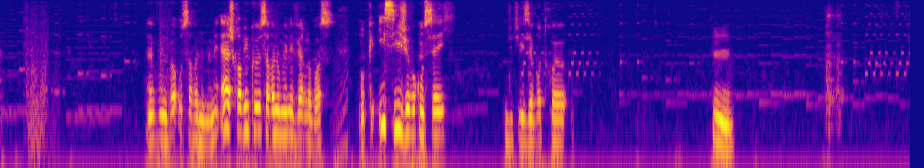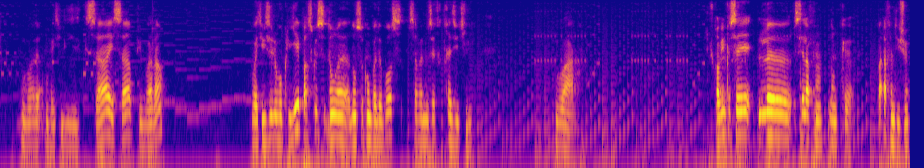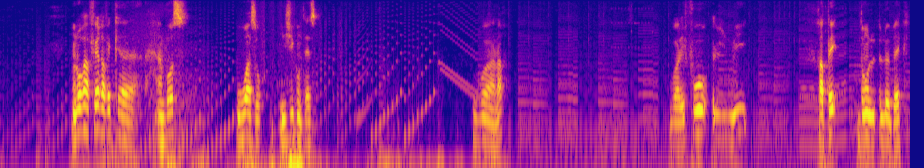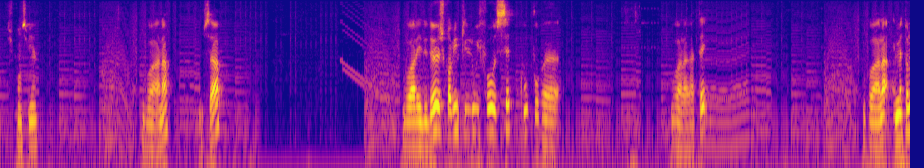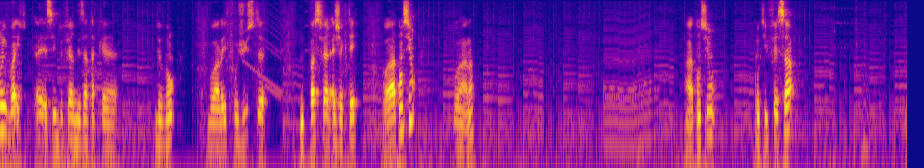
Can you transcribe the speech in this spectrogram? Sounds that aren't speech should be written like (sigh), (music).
Et vous voir où ça va nous mener. Eh, je crois bien que ça va nous mener vers le boss. Donc ici, je vous conseille d'utiliser votre... Hmm. Voilà, on va utiliser ça et ça, puis voilà. On va utiliser le bouclier parce que dans, euh, dans ce combat de boss, ça va nous être très utile. Voilà. Je crois bien que c'est le c'est la fin, donc euh, pas la fin du jeu. On aura affaire avec euh, un boss oiseau, une gigantesque. Voilà. Voilà, il faut lui frapper dans le bec, je pense bien. Voilà, comme ça. Voilà les deux, je crois bien qu'il lui faut 7 coups pour... Euh, voilà, raté. Voilà, et maintenant il va essayer de faire des attaques euh, devant. Voilà, il faut juste ne pas se faire éjecter. Voilà, attention. Voilà. Attention, quand il fait ça,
